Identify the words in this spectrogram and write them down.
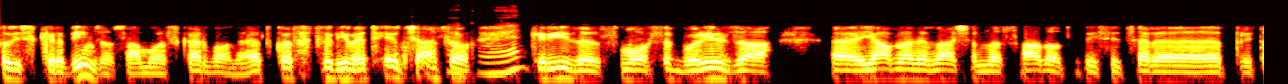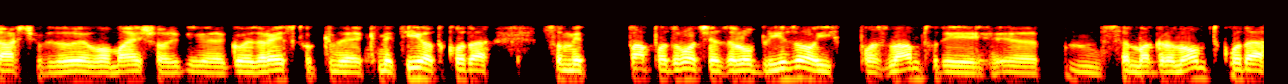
tudi skrbim za samo skrbo. Tako da tudi v tem času krize smo se borili za eh, jablane v našem nasadu, tudi sicer eh, pri tašču obdelujemo manjšo eh, govedorejsko kmetijo, tako da so mi ta področja zelo blizu, jih poznam, tudi eh, sem agronom, tako da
